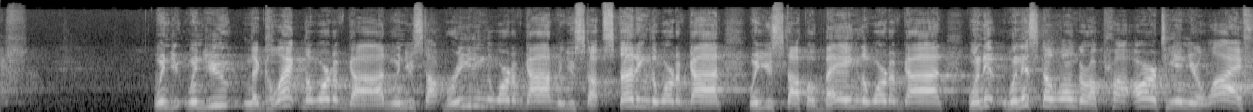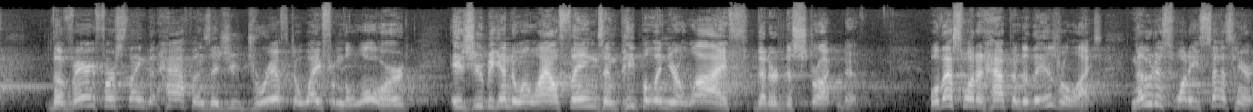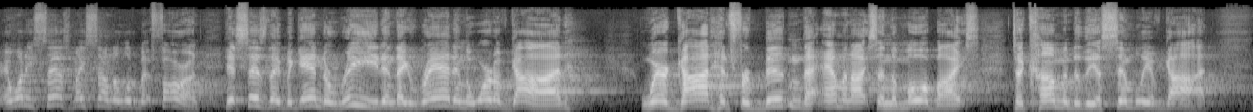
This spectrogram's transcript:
When you, when you neglect the Word of God, when you stop reading the Word of God, when you stop studying the Word of God, when you stop obeying the Word of God, when, it, when it's no longer a priority in your life, the very first thing that happens is you drift away from the Lord is you begin to allow things and people in your life that are destructive. Well, that's what had happened to the Israelites. Notice what he says here, and what he says may sound a little bit foreign. It says they began to read and they read in the Word of God where God had forbidden the Ammonites and the Moabites to come into the assembly of God.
